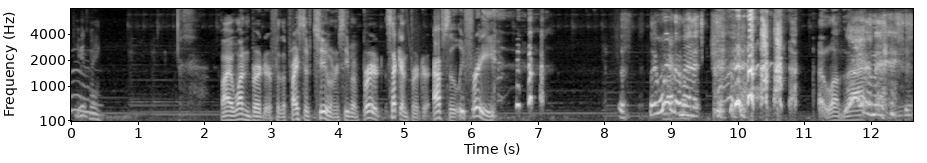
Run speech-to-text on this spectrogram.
Excuse me. Buy one burger for the price of two and receive a bur- second burger absolutely free. Like, wait a minute! I love that. Wait a that. minute!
